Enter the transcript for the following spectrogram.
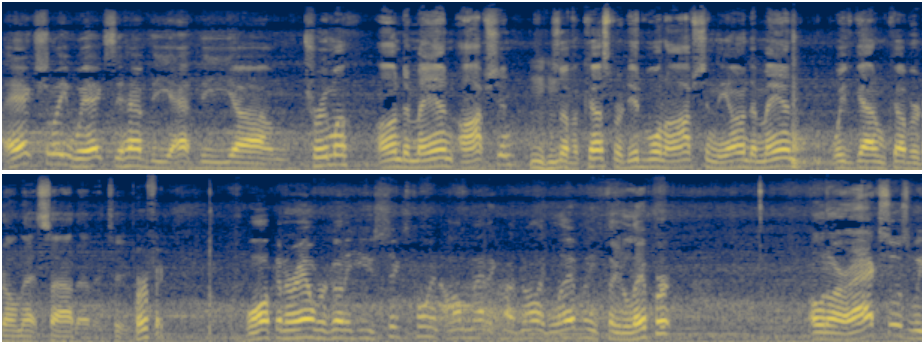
Actually, we actually have the at the um, Truma on demand option. Mm -hmm. So if a customer did want to option the on demand, we've got them covered on that side of it too. Perfect. Walking around, we're going to use six point automatic hydraulic leveling through Lippert. On our axles, we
